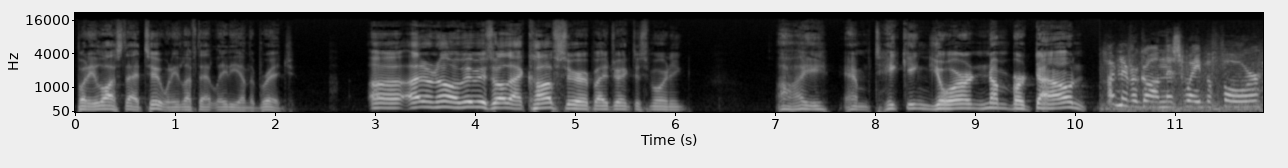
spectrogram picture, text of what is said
but he lost that too when he left that lady on the bridge. Uh, I don't know. Maybe it's all that cough syrup I drank this morning. I am taking your number down. I've never gone this way before.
